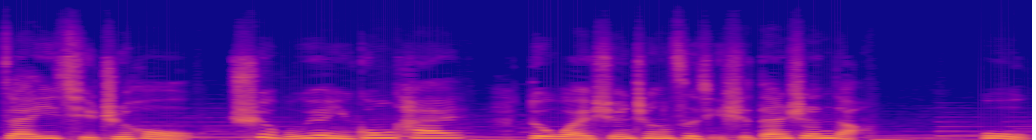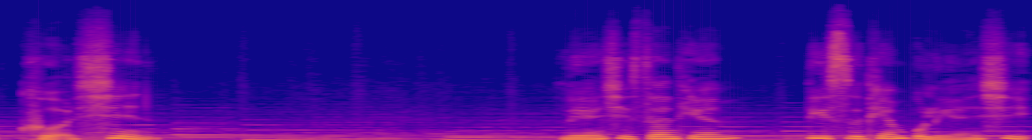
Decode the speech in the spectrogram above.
在一起之后，却不愿意公开对外宣称自己是单身的，不可信。联系三天，第四天不联系，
